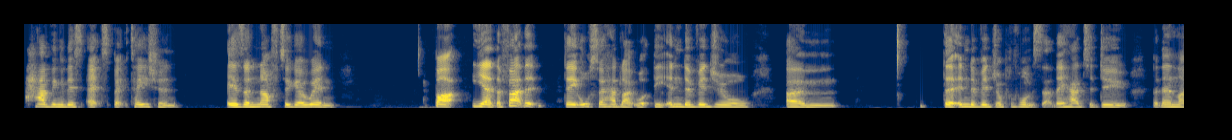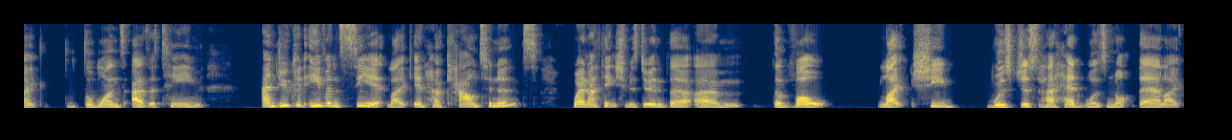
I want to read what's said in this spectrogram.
having this expectation is enough to go in but yeah the fact that they also had like what the individual um the individual performance that they had to do but then like the ones as a team and you could even see it like in her countenance when i think she was doing the um the vault like she was just her head was not there like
